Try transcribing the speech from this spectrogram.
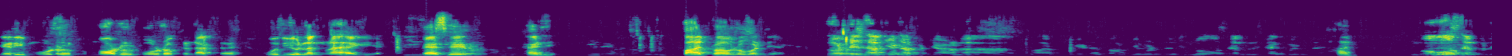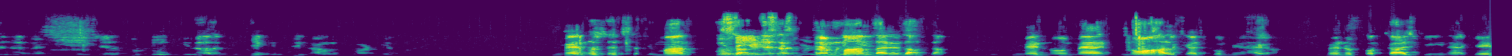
ਜਿਹੜੀ model model code of conduct ਹੈ, ਉਹਦੀ ਉਲੰਘਣਾ ਹੈਗੀ ਹੈ। ਪੈਸੇ ਹਾਂਜੀ। ਭਾਜਪਾ ਵੱਲੋਂ ਵੰਡਿਆ ਗਿਆ। ਤੁਹਾਡੇ ਸਾਹਿਬ ਜਿਹੜਾ ਪਟਿਆਲਾ ਜਿਹੜਾ ਪਾਰਲੀਮੈਂਟ ਦੇ ਨੌ ਅਸੈਂਬਲੀ ਸੈਗਮੈਂਟ ਹੈ। ਹਾਂਜੀ। ਨੌ ਅਸੈਂਬਲੀ ਦੇ ਵਿੱਚ ਤੁਹਾਨੂੰ ਕੀ ਲੱਗਦਾ ਕਿੱਥੇ ਕਿੱਥੇ ਮੈਨੂੰ ਸਿਰਫ ਇਮਾਨ ਇਮਾਨਦਾਰ ਨੇ ਦੱਸਦਾ। ਮੈਨੂੰ ਮੈਂ ਨੌ ਹਲਕਿਆਂ 'ਚ ਘੁੰਮਿਆ ਹੈਗਾ। ਮੈਨੂੰ ਪੱਕਾ ਯਕੀਨ ਹੈ ਕਿ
